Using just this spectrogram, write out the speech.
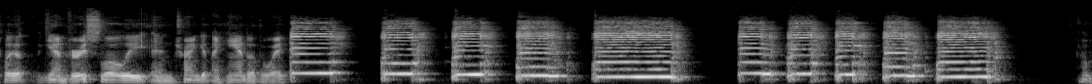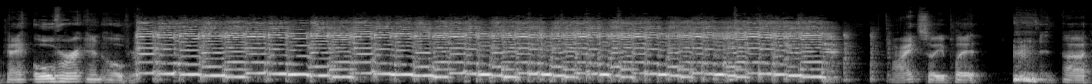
Play it again very slowly and try and get my hand out of the way. Okay, over and over. All right, so you play it uh,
